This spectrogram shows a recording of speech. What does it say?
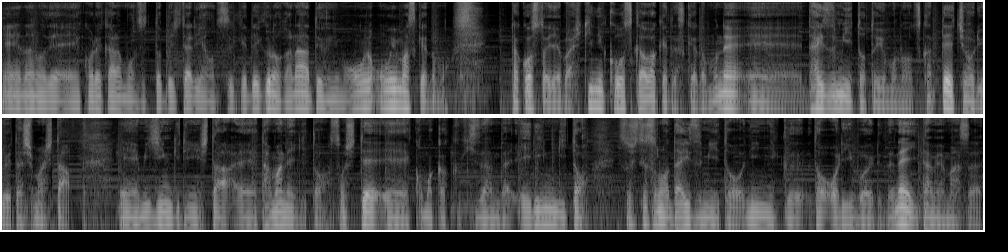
えなので、これからもずっとベジタリアンを続けていくのかなというふうにも思いますけども、タコスといえばひき肉を使うわけですけどもね、えー、大豆ミートというものを使って調理をいたしました、えー、みじん切りにした、えー、玉ねぎとそして、え細かく刻んだエリンギとそしてその大豆ミートをニンニクとオリーブオイルでね炒めます、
